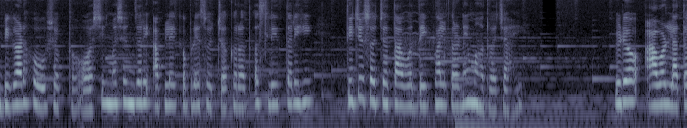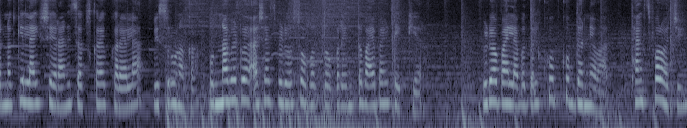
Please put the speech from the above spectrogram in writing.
बिघाड होऊ शकतो. वॉशिंग मशीन जरी आपले कपडे स्वच्छ करत असली तरीही तिची स्वच्छता व देखभाल करणे महत्त्वाचे आहे. व्हिडिओ आवडला तर नक्की लाईक शेअर आणि सबस्क्राईब करायला विसरू नका. पुन्हा भेटूया अशाच व्हिडिओसोबत तोपर्यंत bye bye take care video पाहिल्याबद्दल खूप खूप धन्यवाद. थँक्स फॉर वॉचिंग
